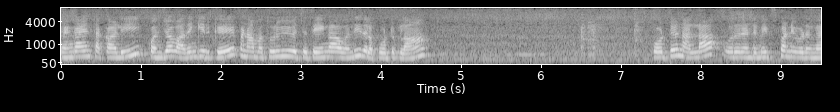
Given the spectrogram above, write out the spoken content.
வெங்காயம் தக்காளி கொஞ்சம் வதங்கியிருக்கு. இப்போ நம்ம துருவி வச்ச தேங்காவை வந்து இதில் போட்டுக்கலாம். போட்டு நல்லா ஒரு ரெண்டு மிக்ஸ் பண்ணி விடுங்க.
